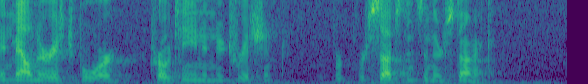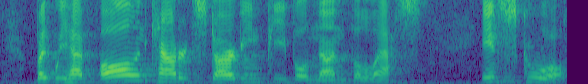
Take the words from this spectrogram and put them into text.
and malnourished for protein and nutrition, for, for substance in their stomach. But we have all encountered starving people nonetheless. In school,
